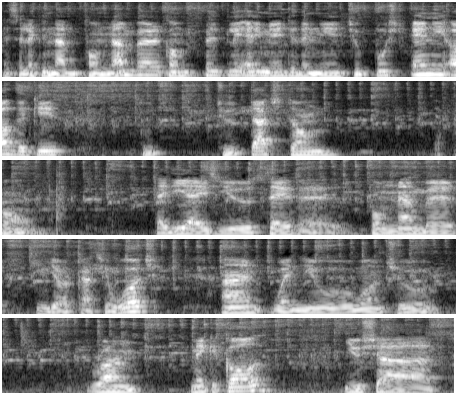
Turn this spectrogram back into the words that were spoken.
a selected num phone number completely eliminating the need to push any of the keys to, to touch tone phone. The idea is you save a phone number in your Casio watch and when you want to run make a call you just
